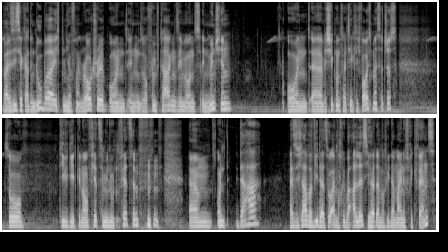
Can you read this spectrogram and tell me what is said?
Weil sie ist ja gerade in Dubai, ich bin hier auf meinem Roadtrip und in so fünf Tagen sehen wir uns in München und äh, wir schicken uns halt täglich Voice Messages. So, die geht genau 14 Minuten 14. ähm, und da, also ich laber wieder so einfach über alles. Ihr hört einfach wieder meine Frequenz.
